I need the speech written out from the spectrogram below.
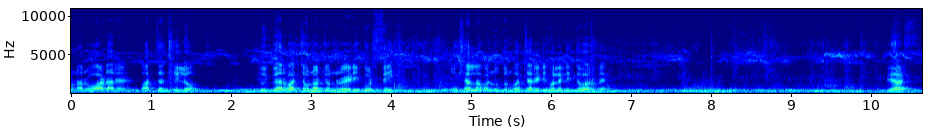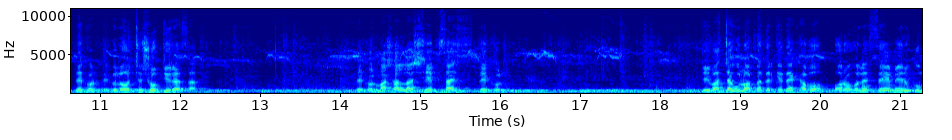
ওনার অর্ডারের বাচ্চা ছিল। দুই পেয়ার বাচ্চা ওনার জন্য রেডি করছি। ইনশাল্লাহ আবার নতুন বাচ্চা রেডি হলে নিতে পারবেন। পেয়ার্স দেখুন, এগুলো হচ্ছে সবজির রেসার দেখুন মাশাল্লাহ শেপ সাইজ দেখুন। যে বাচ্চাগুলো আপনাদেরকে দেখাবো, বড় হলে সেম এরকম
